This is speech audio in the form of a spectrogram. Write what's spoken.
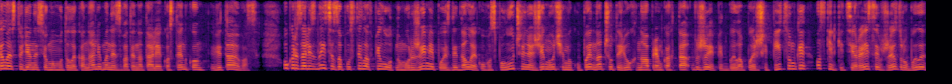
Телестудія на сьомому телеканалі. Мене звати Наталія Костенко. Вітаю вас. Укрзалізниця запустила в пілотному режимі поїзди далекого сполучення з жіночими купе на чотирьох напрямках та вже підбила перші підсумки, оскільки ці рейси вже зробили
